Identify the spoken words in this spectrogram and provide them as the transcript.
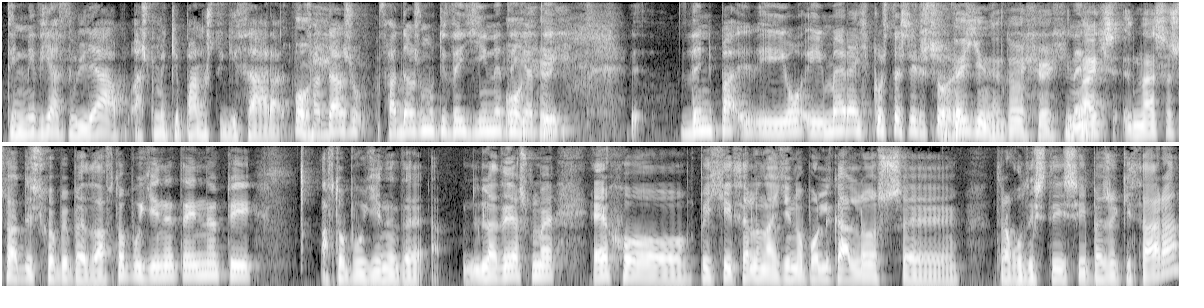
την ίδια δουλειά ας πούμε και πάνω στην κιθάρα. Φαντάζομαι, φαντάζομαι ότι δεν γίνεται γιατί δεν υπά... η, η ημέρα έχει 24 ώρες. Δεν γίνεται, όχι, όχι. Ναι. Να, έχεις, να είσαι στο αντίστοιχο επίπεδο. Αυτό που γίνεται είναι ότι. Αυτό που γίνεται. Δηλαδή, ας πούμε, έχω. π.χ. θέλω να γίνω πολύ καλός ε, τραγουδιστής ή παίζω κιθάρα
